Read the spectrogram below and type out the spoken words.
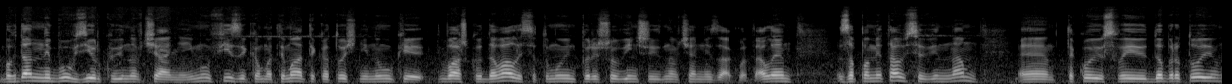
Богдан не був зіркою навчання. Йому фізика, математика, точні науки важко давалися, тому він перейшов в інший навчальний заклад. Але запам'ятався він нам е, такою своєю добротою,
